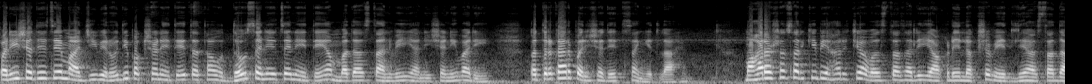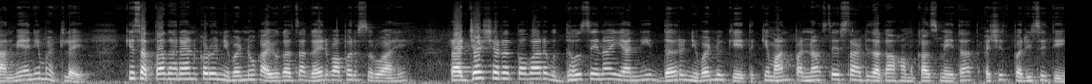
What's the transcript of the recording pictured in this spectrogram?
परिषदेचे माजी विरोधी पक्षनेते तथा उद्धव सेनेचे नेते अंबादास दानवे यांनी शनिवारी पत्रकार परिषदेत सांगितलं आहे. महाराष्ट्रासारखी बिहारची अवस्था झाली याकडे लक्ष वेधले असता दानवे यांनी म्हटलंय की सत्ताधाऱ्यांकडून निवडणूक आयोगाचा गैरवापर सुरू आहे. राज्यात शरद पवार उद्धव सेना यांनी दर निवडणुकीत किमान पन्नास ते साठ जागा हमखास मिळतात अशीच परिस्थिती.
